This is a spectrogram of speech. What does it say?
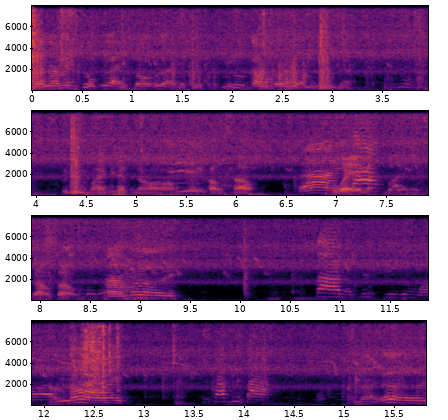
แล้วนะไม่ได้ถูกเอื้อยโซเอื้อยเลยคือไม่รู้กำตัวเอื้อยมันหินนะ สบายดีแล้วพี่น้องเขาเศร้าได้สวยแหละบ่ได้เศร้าเศร้าหาเมื่อยตาเดี๋ยวเป็นสีเหลืองทำหน่อยตาคือตาทำหน่อยเอ้ย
